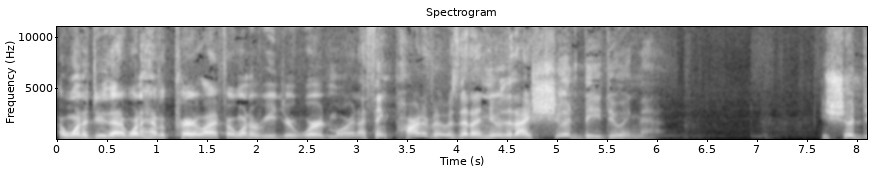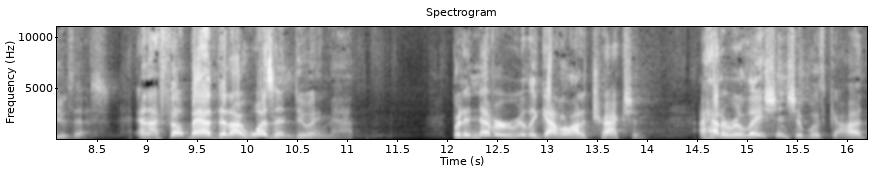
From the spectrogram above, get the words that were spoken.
I want to do that. I want to have a prayer life. I want to read your word more. And I think part of it was that I knew that I should be doing that. You should do this. And I felt bad that I wasn't doing that. But it never really got a lot of traction. I had a relationship with God.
